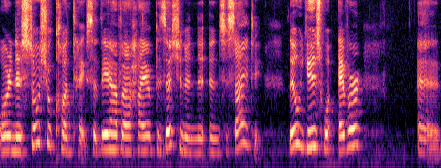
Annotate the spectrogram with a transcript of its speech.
or in a social context that they have a higher position in, in society. They'll use whatever uh,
